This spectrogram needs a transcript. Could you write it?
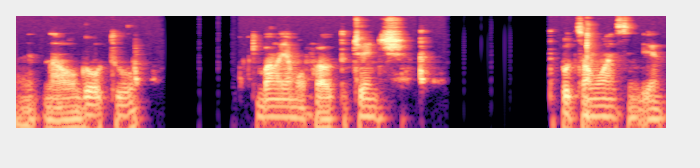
And now go to Kibana YAML file to change to put some lines in the end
